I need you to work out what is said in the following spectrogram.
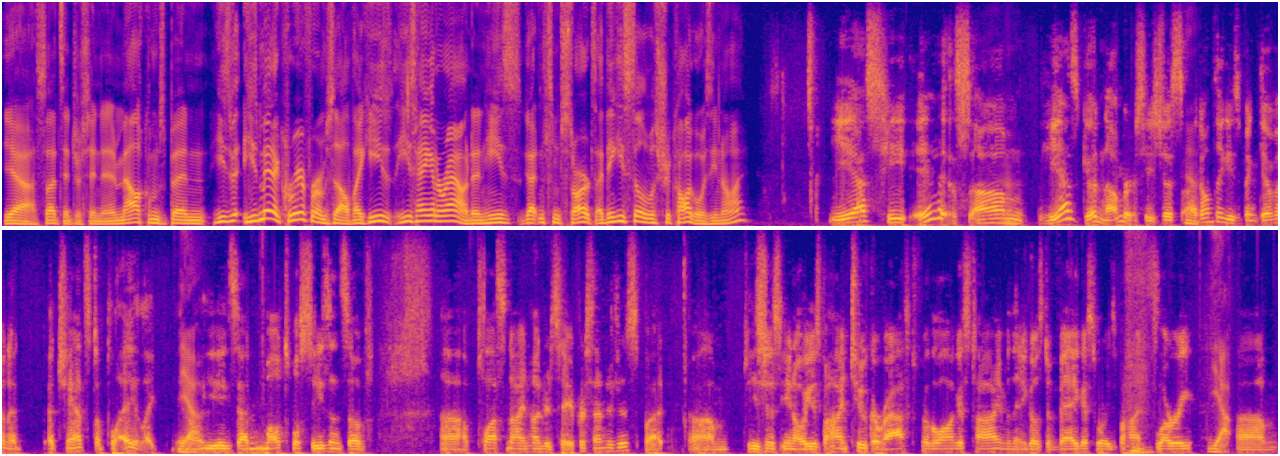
Yeah, so that's interesting. And Malcolm's been he's he's made a career for himself. Like he's he's hanging around and he's gotten some starts. I think he's still with Chicago, is he not? Yes, he is. Um, he has good numbers. He's just I don't think he's been given a, a chance to play. Like you Yeah. know, he's had multiple seasons of uh, plus 900 save percentages, but um, he's just you know he was behind Tuukka Rask for the longest time, and then he goes to Vegas where he's behind Fleury. Yeah. Um,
